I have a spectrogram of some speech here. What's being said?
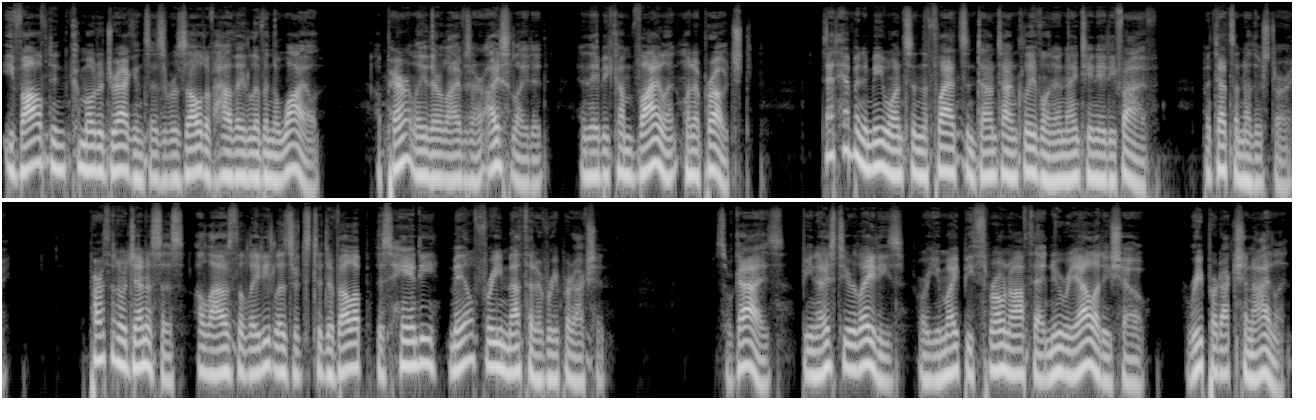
evolved in Komodo dragons as a result of how they live in the wild. Apparently, their lives are isolated and they become violent when approached. That happened to me once in the flats in downtown Cleveland in 1985, but that's another story. Parthenogenesis allows the lady lizards to develop this handy male free method of reproduction. So, guys, be nice to your ladies, or you might be thrown off that new reality show, Reproduction Island.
